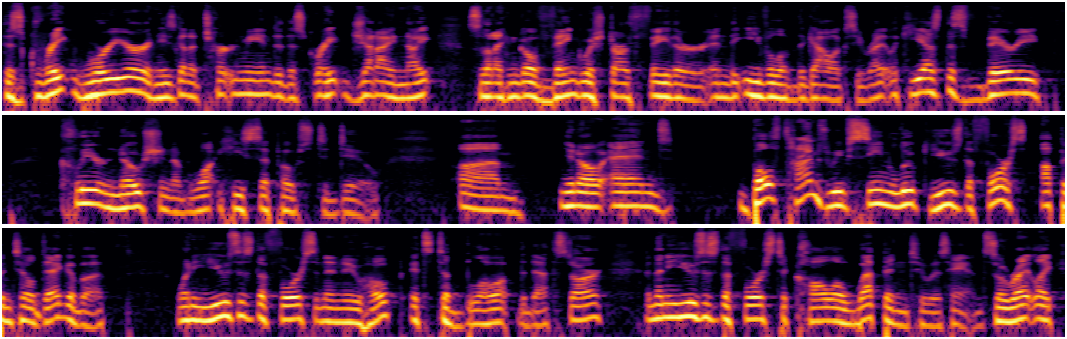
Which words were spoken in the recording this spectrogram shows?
this great warrior and he's going to turn me into this great Jedi Knight so that I can go vanquish Darth Vader and the evil of the galaxy, right? Like he has this very clear notion of what he's supposed to do. Um, you know, and both times we've seen Luke use the Force up until Dagobah when he uses the Force in A New Hope, it's to blow up the Death Star, and then he uses the Force to call a weapon to his hand. So right, like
